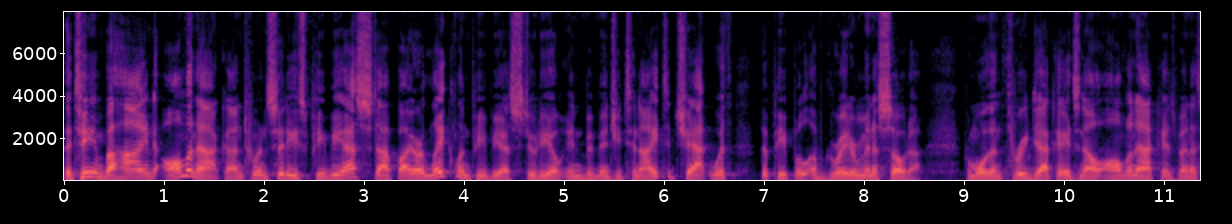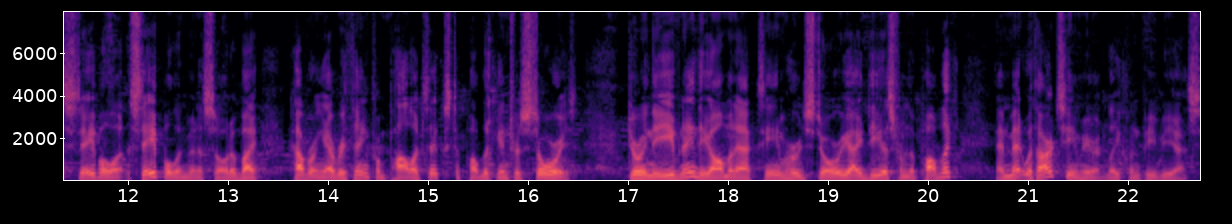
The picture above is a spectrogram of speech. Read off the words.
The team behind Almanac on Twin Cities PBS stopped by our Lakeland PBS studio in Bemidji tonight to chat with the people of Greater Minnesota. For more than three decades now, Almanac has been a staple, staple in Minnesota by covering everything from politics to public interest stories. During the evening, the Almanac team heard story ideas from the public and met with our team here at Lakeland PBS.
